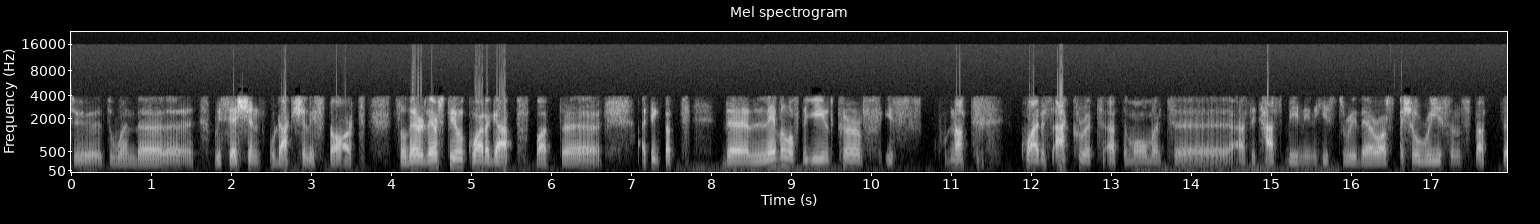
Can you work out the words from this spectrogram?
to to when the recession would actually start. So there there's still quite a gap, but uh, I think that the level of the yield curve is not quite as accurate at the moment uh, as it has been in history. There are special reasons that uh,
